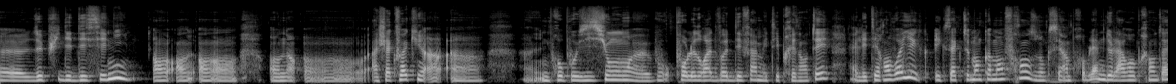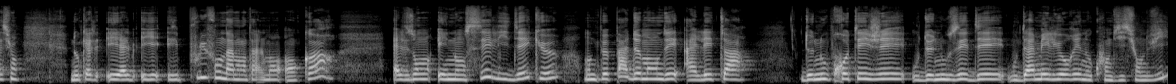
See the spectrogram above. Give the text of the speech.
euh, depuis des décennies. En, en- en- en- en- à chaque fois qu'une un- une proposition euh, pour, pour le droit de vote des femmes était présentée, elle était renvoyée, exactement comme en France. Donc c'est un problème de la représentation. Donc elle- et, elle- et plus fondamentalement encore, elles ont énoncé l'idée que on ne peut pas demander à l'État de nous protéger ou de nous aider ou d'améliorer nos conditions de vie,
